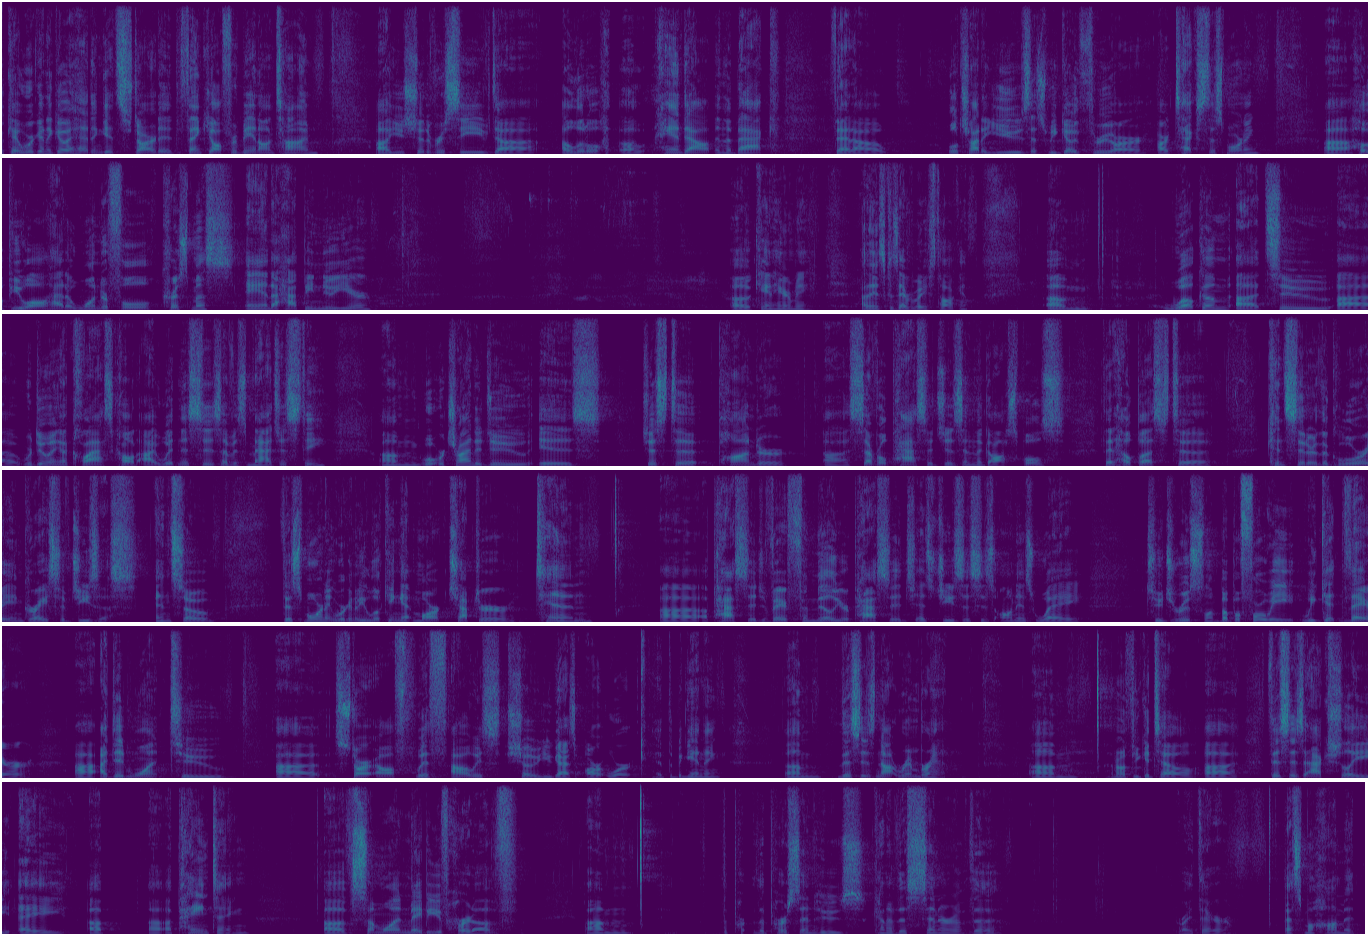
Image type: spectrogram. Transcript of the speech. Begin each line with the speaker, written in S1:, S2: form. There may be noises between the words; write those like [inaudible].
S1: Okay, we're going to go ahead and get started. Thank y'all for being on time. Uh, you should have received uh, a little uh, handout in the back that uh, we'll try to use as we go through our, our text this morning. Uh, hope you all had a wonderful Christmas and a happy new year. Oh, can't hear me. I think it's because everybody's talking. Um, welcome uh, to, uh, we're doing a class called Eyewitnesses of His Majesty. Um, what we're trying to do is just to ponder uh, several passages in the Gospels that help us to consider the glory and grace of Jesus. And so this morning we're going to be looking at Mark chapter 10, uh, a passage, a very familiar passage as Jesus is on his way to Jerusalem. But before we, we get there, uh, I did want to uh, start off with, I always show you guys artwork at the beginning. Um, this is not Rembrandt. Um, I don't know if you could tell. Uh, this is actually a, a, a, painting of someone maybe you've heard of. Um, the, per, the person who's kind of the center of the, right there, that's Muhammad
